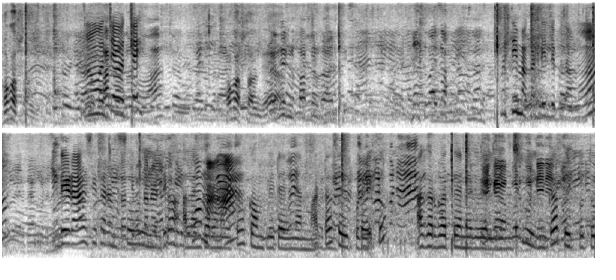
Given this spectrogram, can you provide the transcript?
పొగ వస్తుంది వచ్చే వచ్చే పొగ వస్తుంది మత్తి కడ్డీలు తిప్పుదాము ఇదేడా సీతారాం అలంకరణ అయితే కంప్లీట్ అయింది అనమాట సో ఇప్పుడైతే అగరబత్తి అనేది వెలిగించి ఇంకా తిప్పుతూ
